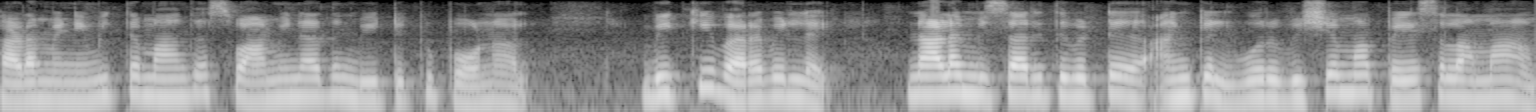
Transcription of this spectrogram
கடமை நிமித்தமாக சுவாமிநாதன் வீட்டுக்கு போனாள். விக்கி வரவில்லை. நலம் விசாரித்துவிட்டு அங்கிள் ஒரு விஷயமா பேசலாமா?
